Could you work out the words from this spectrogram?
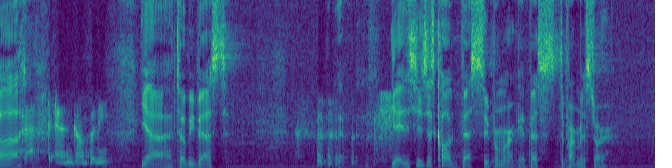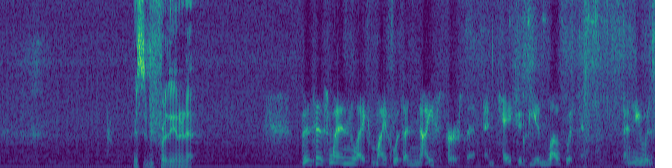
Uh, Best and Company. yeah, Toby Best. yeah, she's just called Best Supermarket, Best Department Store. This is before the internet. This is when like Mike was a nice person and Kay could be in love with him, and he was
